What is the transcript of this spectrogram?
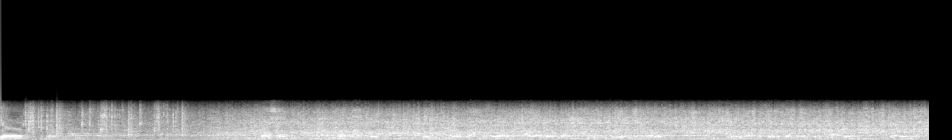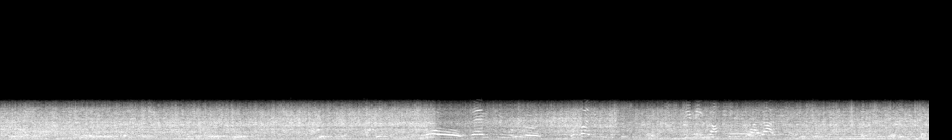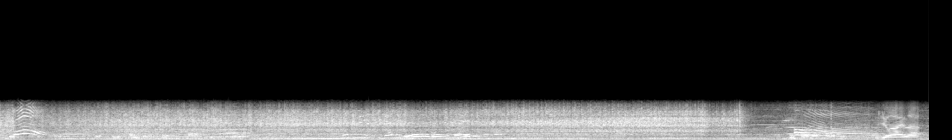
go. Whoa, them two were good. Look like you you? Oh. Did you like that?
